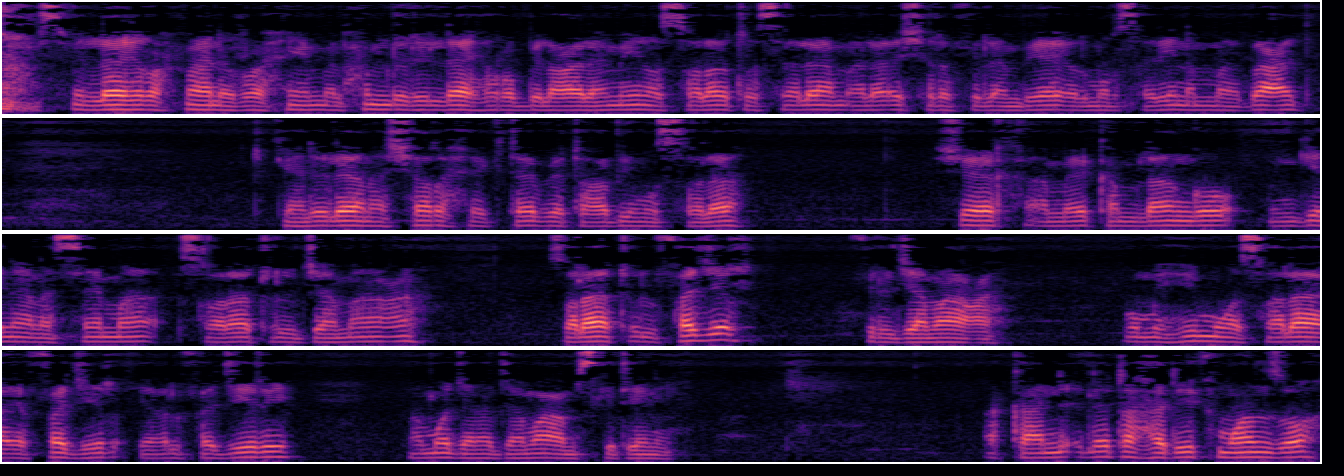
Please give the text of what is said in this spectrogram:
بسم الله الرحمن الرحيم الحمد لله رب العالمين والصلاة والسلام على أشرف الأنبياء والمرسلين أما بعد tukiendelea na sharh ya kitabu ya taadhimu sala Sheikh ameweka mlango mwingine anasema salatul jamaa salatul fajr fil jamaa umuhimu wa sala ya fajr ya alfajiri pamoja na jamaa msikitini akaleta hadith mwanzo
